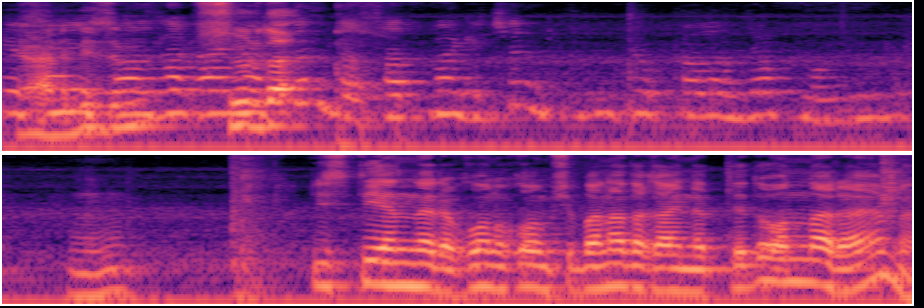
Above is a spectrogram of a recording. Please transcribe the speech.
Geçen yani yıl bizim fazla şurada- kaynattım da satmak için çok kalan yapmam. Hı. İsteyenlere konu komşu bana da kaynat dedi onlara değil mi?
